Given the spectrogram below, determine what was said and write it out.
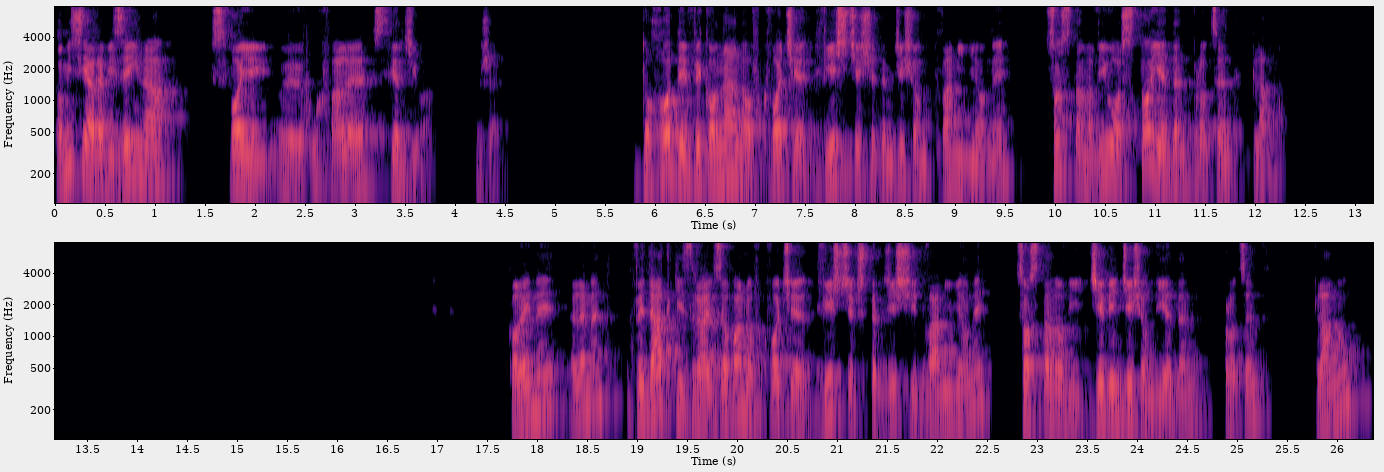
Komisja rewizyjna w swojej y, uchwale stwierdziła, że dochody wykonano w kwocie 272 miliony, co stanowiło 101% planu. Kolejny element. Wydatki zrealizowano w kwocie 242 miliony, co stanowi 91% planu.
